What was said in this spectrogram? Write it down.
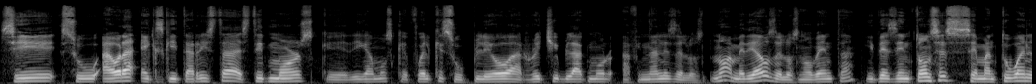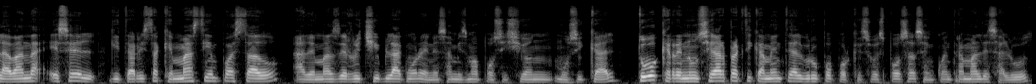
Sí, su ahora ex guitarrista Steve Morse, que digamos que fue el que suplió a Richie Blackmore a finales de los, no, a mediados de los 90 y desde entonces se mantuvo en la banda, es el guitarrista que más tiempo ha estado, además de Richie Blackmore en esa misma posición musical. Tuvo que renunciar prácticamente al grupo porque su esposa se encuentra mal de salud,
